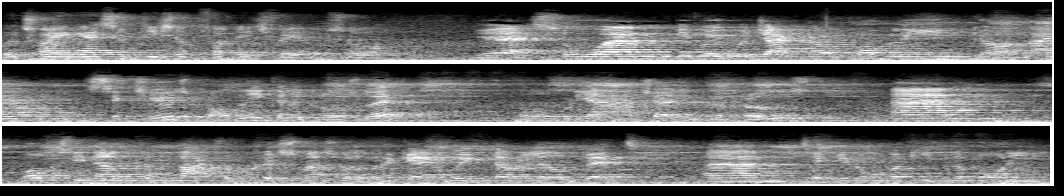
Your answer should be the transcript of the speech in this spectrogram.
we'll try and get some decent footage for you. So. Yeah, so um, been working with Jack now probably, God, six years probably, of close to it. Hopefully amateur into the pros. Um, obviously now coming back from Christmas, we're looking again weight down a little bit, um, taking over, keeping the body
